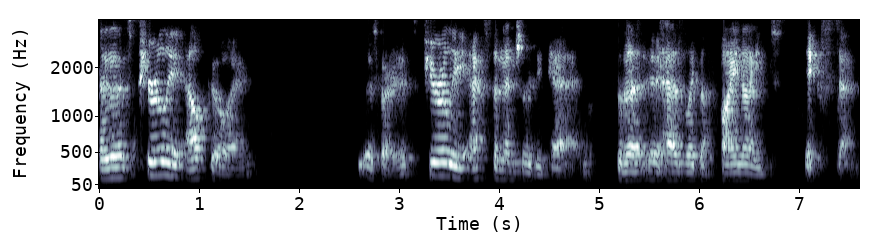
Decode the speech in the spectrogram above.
and then it's purely outgoing. uh, Sorry, it's purely exponentially decaying, so that it has like a finite extent.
